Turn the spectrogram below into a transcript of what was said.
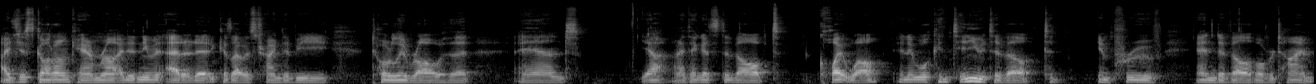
I just got on camera. I didn't even edit it because I was trying to be totally raw with it. And yeah, and I think it's developed quite well and it will continue to develop to improve and develop over time.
